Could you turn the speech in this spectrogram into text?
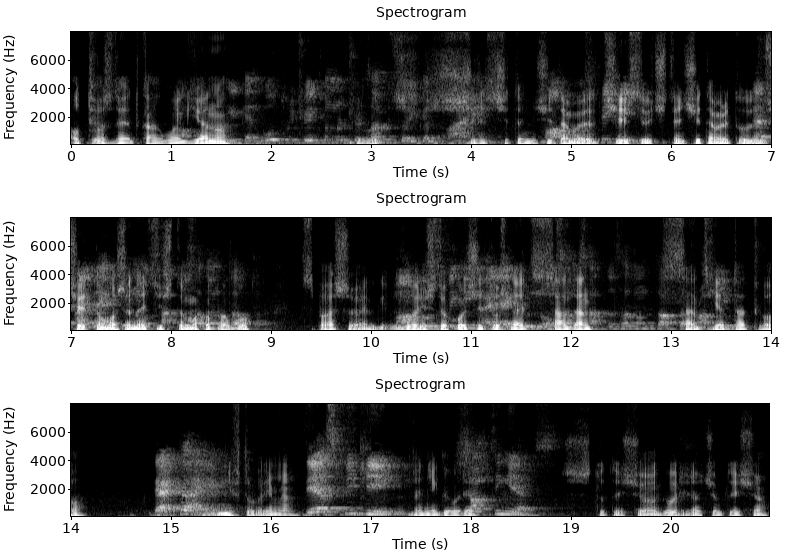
утверждает карму и гьяну. Через читание читамры, через читание читамры изучать, то можно найти, что Махапрабху спрашивает, говорит, что хочет узнать садан, садья татву. И в то время они говорят что-то еще, говорили о чем-то еще.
